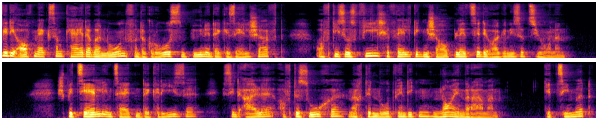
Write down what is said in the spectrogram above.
wir die Aufmerksamkeit aber nun von der großen Bühne der Gesellschaft auf die so vielfältigen Schauplätze der Organisationen. Speziell in Zeiten der Krise sind alle auf der Suche nach den notwendigen neuen Rahmen, gezimmert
